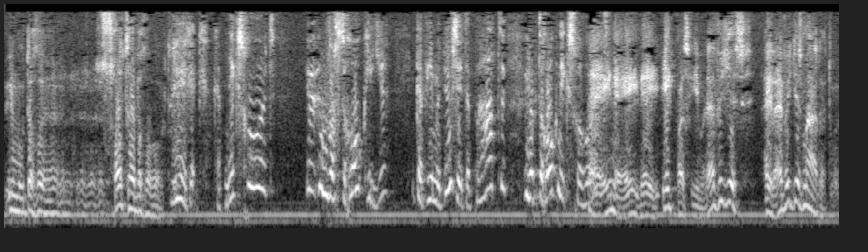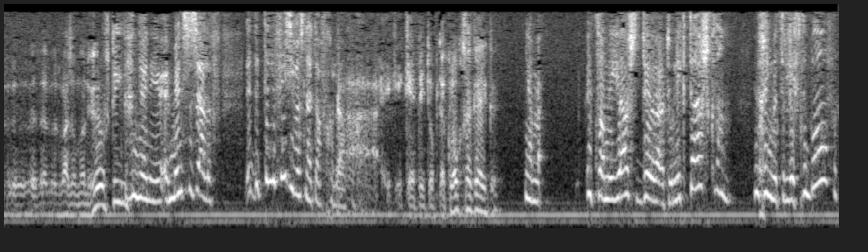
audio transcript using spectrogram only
U moet toch een, een schot hebben gehoord? Nee, ik, ik heb niks gehoord. U, u was toch ook hier? Ik heb hier met u zitten praten. U hebt toch ook niks gehoord? Nee, nee, nee. Ik was hier maar eventjes. Heel eventjes maar. Dat, eh, dat was om een uur of tien. Nee, nee, minstens elf. De, de televisie was net afgelopen. Ja, ik, ik heb niet op de klok gekeken. Ja, maar u kwam hier juist de deur uit toen ik thuis kwam. U ging met de lift naar boven.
